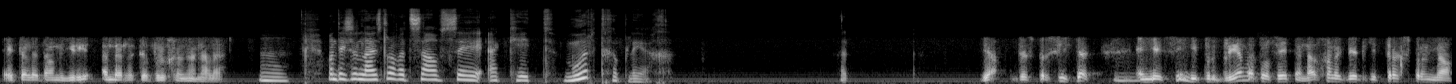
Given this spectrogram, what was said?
het hulle dan hierdie innerlike wroging in hulle. Hmm. Want dis 'n luisteraar wat self sê ek het moord gepleeg. Ja, dis presies dit. Mm. En jy sien die probleem wat ons het en nou gaan ek weer 'n bietjie terugspring na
